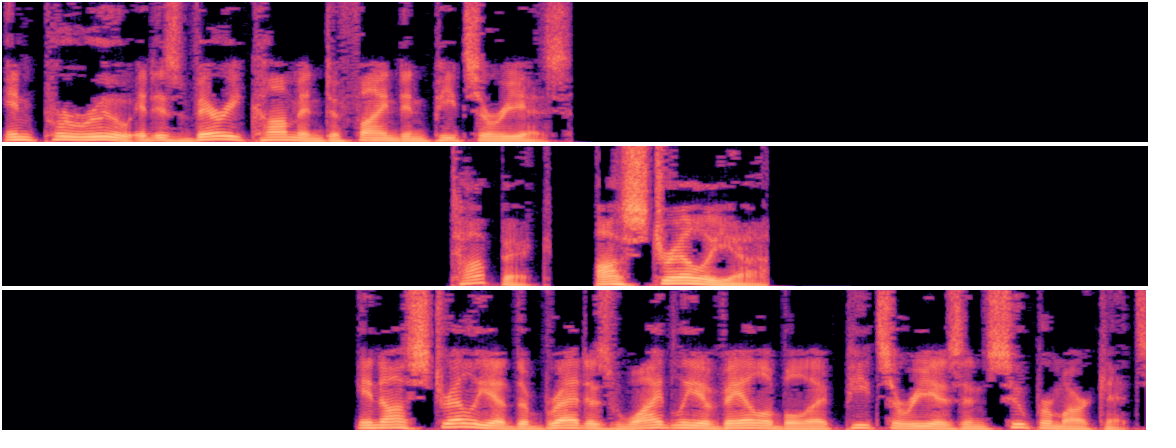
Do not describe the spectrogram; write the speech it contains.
In Peru it is very common to find in pizzerias. Australia In Australia the bread is widely available at pizzerias and supermarkets.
